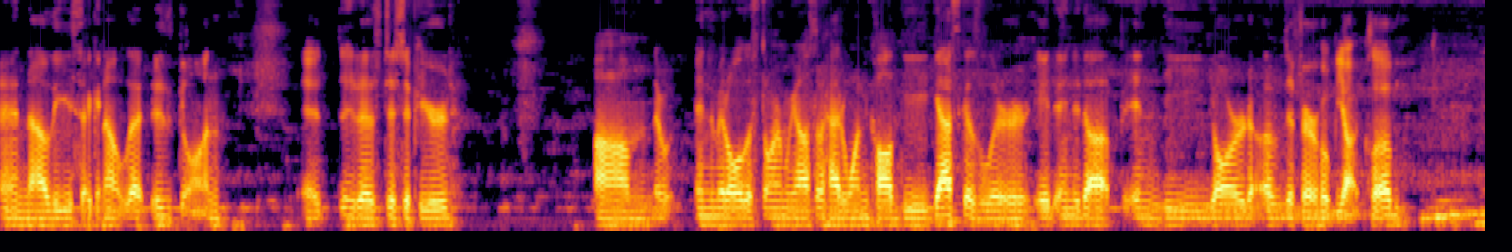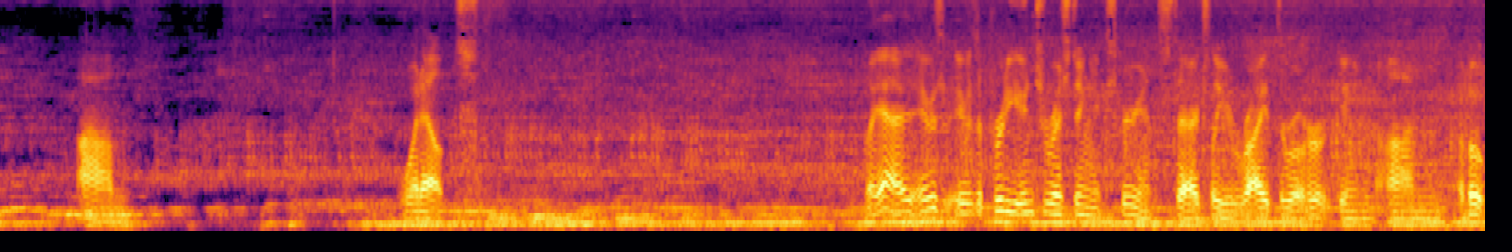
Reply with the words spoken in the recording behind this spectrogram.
And now the second outlet is gone. It it has disappeared. Um, in the middle of the storm, we also had one called the Gas Guzzler. It ended up in the yard of the Fairhope Yacht Club. Um, what else? But yeah, it was it was a pretty interesting experience to actually ride through a hurricane on a boat.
